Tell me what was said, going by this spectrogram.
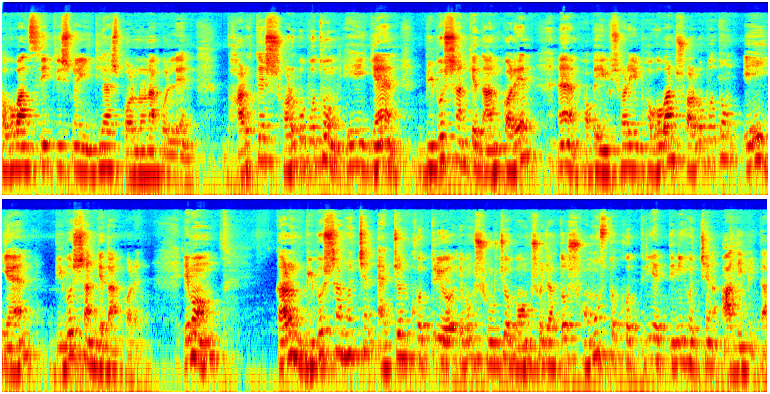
ভগবান শ্রীকৃষ্ণ ইতিহাস বর্ণনা করলেন। ভারতের সর্বপ্রথম এই জ্ঞান বিবস্বানকে দান করেন। হ্যাঁ সরি ভগবান সর্বপ্রথম এই জ্ঞান বিবস্বানকে দান করেন। এবং কারণ বিবস্বান হচ্ছেন একজন ক্ষত্রিয় এবং সূর্য বংশজাত সমস্ত ক্ষত্রিয়ের তিনি হচ্ছেন আদি পিতা।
